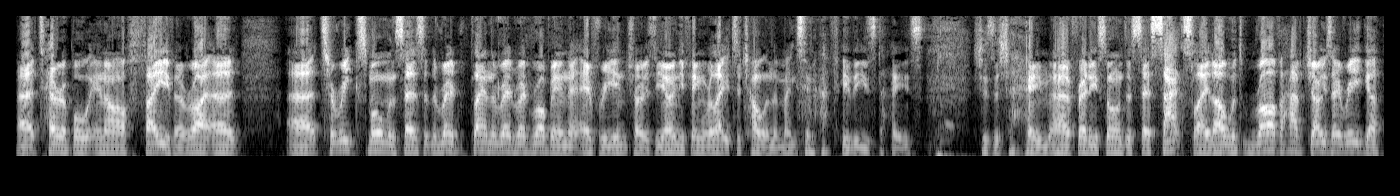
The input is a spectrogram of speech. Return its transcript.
uh, terrible in our favour. Right. Uh, uh, Tariq Smallman says that the red playing the red red robin at every intro is the only thing related to Charlton that makes him happy these days, which is a shame. Uh, Freddie Saunders says sack Slade. I would rather have Jose Riga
